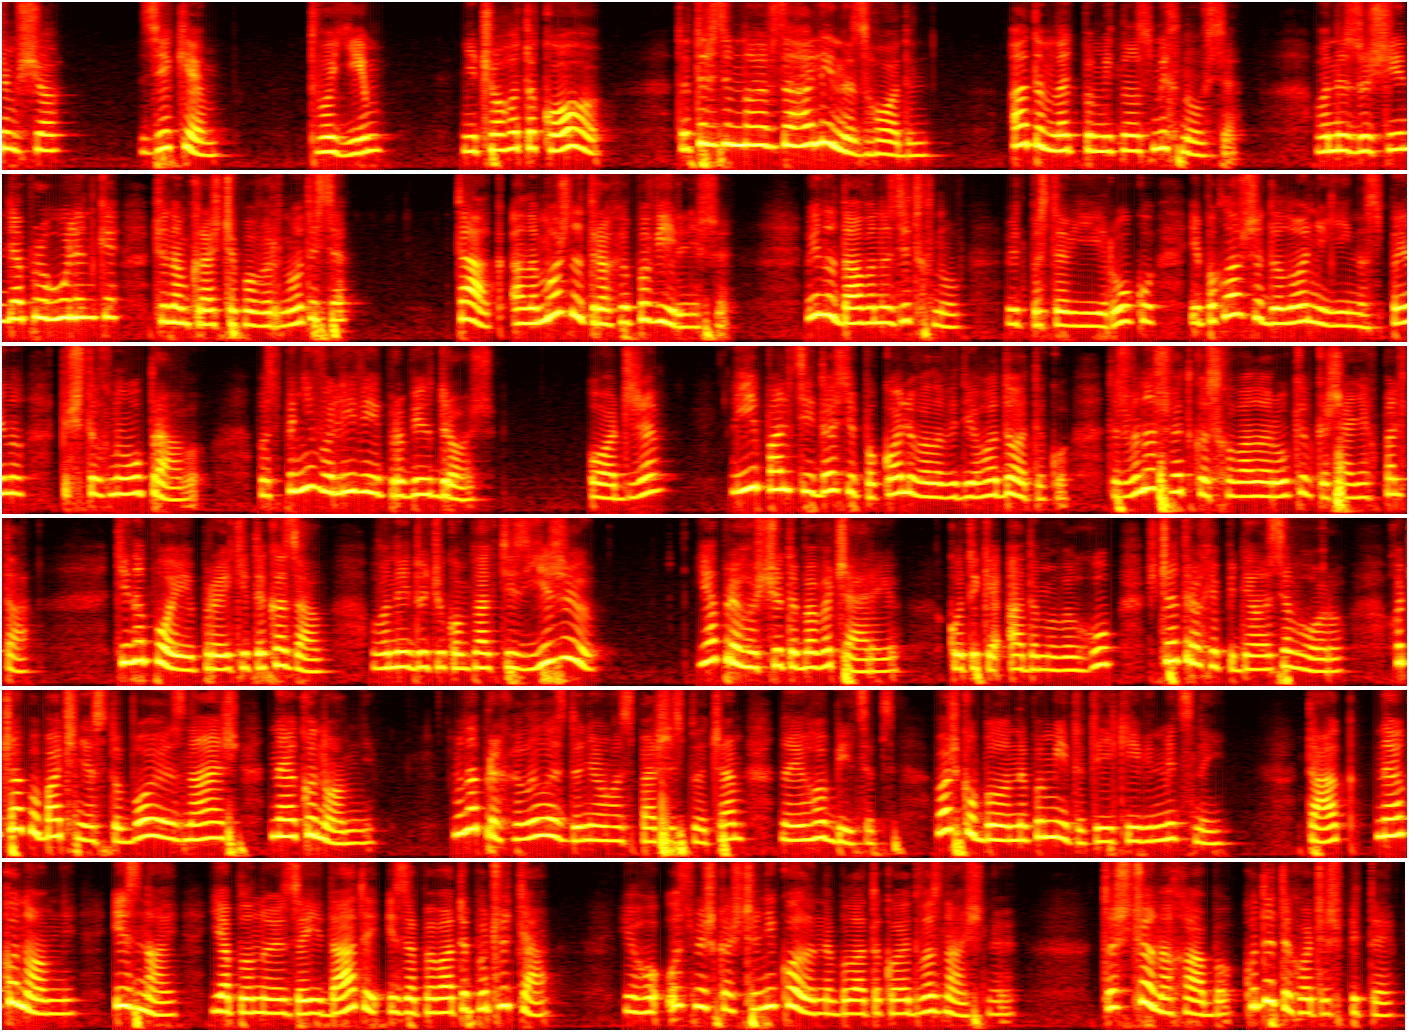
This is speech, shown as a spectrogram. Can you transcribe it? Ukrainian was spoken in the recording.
Чим що? З яким? Твоїм? Нічого такого? Та ти ж зі мною взагалі не згоден. Адам ледь помітно усміхнувся. Вони зручні для прогулянки, чи нам краще повернутися? Так, але можна трохи повільніше. Він удавано зітхнув, відпустив її руку і, поклавши долоню їй на спину, підштовхнув управо. По спині в Олівії пробіг дрож. Отже, її пальці й досі поколювали від його дотику, тож вона швидко сховала руки в кишенях пальта. Ті напої, про які ти казав, вони йдуть у комплекті з їжею? Я пригощу тебе вечерею. Кутики Адамових губ ще трохи піднялися вгору, хоча побачення з тобою, знаєш, не економні. Вона прихилилась до нього, спершись плечем на його біцепс. Важко було не помітити, який він міцний. Так, не економні, і знай, я планую заїдати і запивати почуття. Його усмішка ще ніколи не була такою двозначною. То що, нахабо, куди ти хочеш піти?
